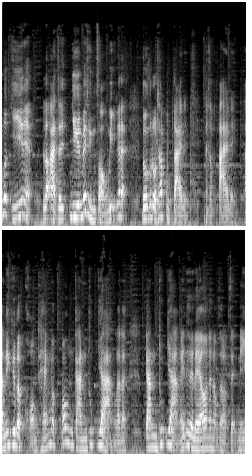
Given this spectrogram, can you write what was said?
เมื่อกี้เนี่ยเราอาจจะยืนไม่ถึง 2 วิก็ได้ โดนกระโดดทับปุ่มตายเลยนะครับตายเลย อันนี้คือแบบของแท้งแบบป้องกันทุกอย่างแล้วนะกันทุกอย่างให้เธอแล้วนะครับสำหรับเซตนี้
